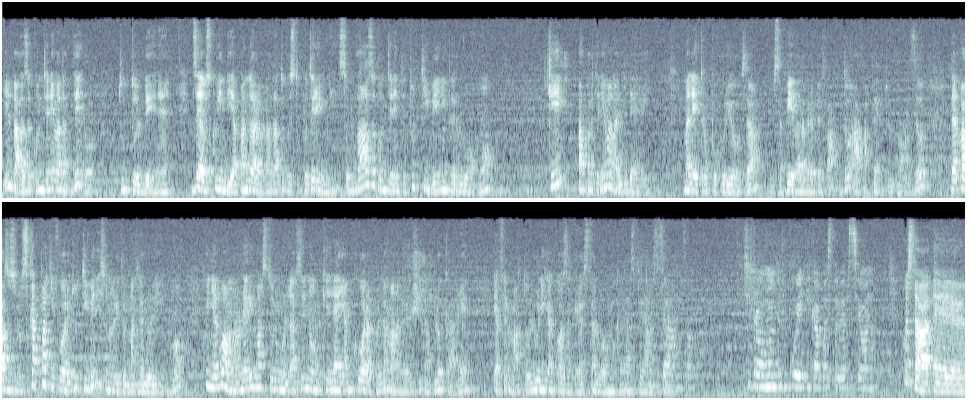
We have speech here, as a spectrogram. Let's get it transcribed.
il vaso conteneva davvero tutto il bene. Zeus quindi a Pandora aveva dato questo potere immenso, un vaso contenente tutti i beni per l'uomo che appartenevano agli dei. Ma lei troppo curiosa, lui sapeva l'avrebbe fatto, ha aperto il vaso, dal vaso sono scappati fuori tutti i beni e sono ritornati all'Olimpo, quindi all'uomo non è rimasto nulla se non che lei ancora con la mano è riuscita a bloccare e ha fermato l'unica cosa che resta all'uomo che è la La speranza. speranza. Si trova molto più poetica questa versione. Questa è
